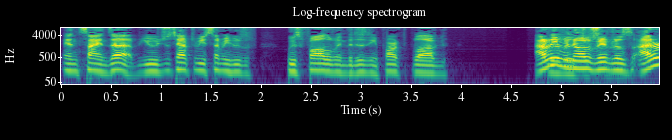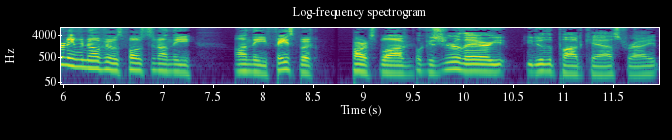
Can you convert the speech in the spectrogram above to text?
and signs up. You just have to be somebody who's who's following the Disney Parks blog. I don't even know if it was. I don't even know if it was posted on the on the Facebook Parks blog. Well, because you're there, you, you do the podcast, right?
